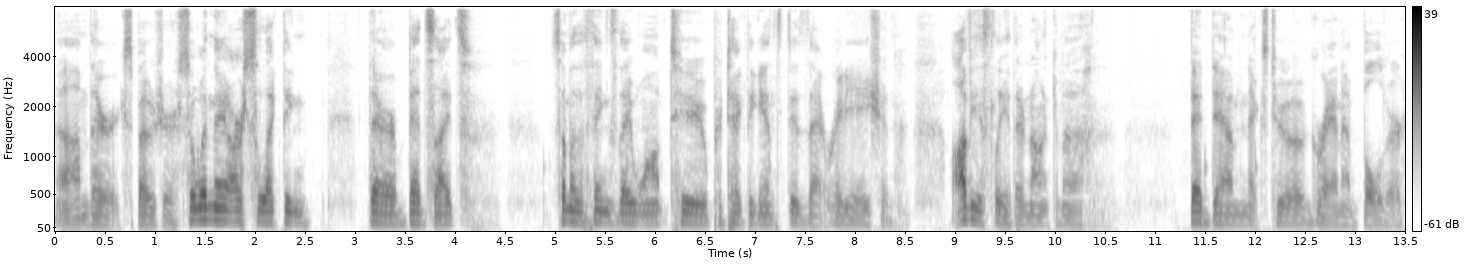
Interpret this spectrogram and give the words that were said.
um, their exposure. So when they are selecting their bed sites, some of the things they want to protect against is that radiation. Obviously, they're not going to bed down next to a granite boulder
